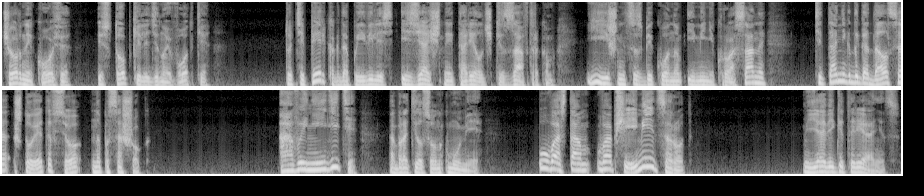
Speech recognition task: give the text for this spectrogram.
черный кофе и стопки ледяной водки, то теперь, когда появились изящные тарелочки с завтраком, яичница с беконом и мини-круассаны, Титаник догадался, что это все на пасашок. «А вы не едите?» — обратился он к мумии. «У вас там вообще имеется рот?» «Я вегетарианец»,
